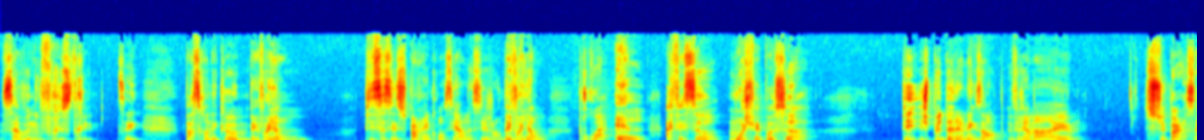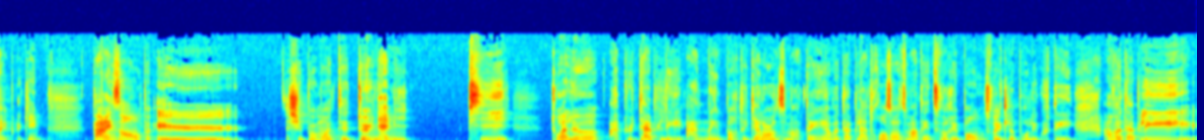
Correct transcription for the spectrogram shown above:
Ça va nous frustrer, tu sais. Parce qu'on est comme, ben voyons. Puis ça, c'est super inconscient, là. C'est genre, ben voyons, pourquoi elle a fait ça, moi je fais pas ça? Puis je peux te donner un exemple vraiment euh, super simple, ok? Par exemple, euh, je sais pas moi, t'as une amie, puis toi là, elle peut t'appeler à n'importe quelle heure du matin. Elle va t'appeler à 3 heures du matin, tu vas répondre, tu vas être là pour l'écouter. Elle va t'appeler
